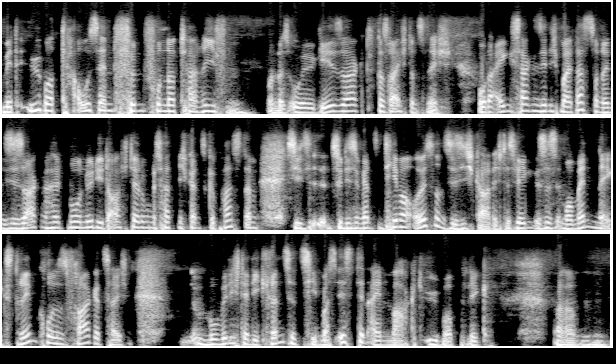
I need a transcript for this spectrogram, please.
mit über 1500 Tarifen. Und das OLG sagt, das reicht uns nicht. Oder eigentlich sagen sie nicht mal das, sondern sie sagen halt nur, nö, die Darstellung, das hat nicht ganz gepasst. Ähm, sie, zu diesem ganzen Thema äußern sie sich gar nicht. Deswegen ist es im Moment ein extrem großes Fragezeichen. Wo will ich denn die Grenze ziehen? Was ist denn ein Marktüberblick? Ähm,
